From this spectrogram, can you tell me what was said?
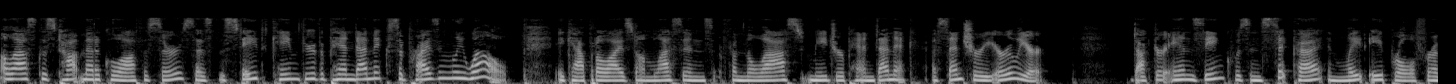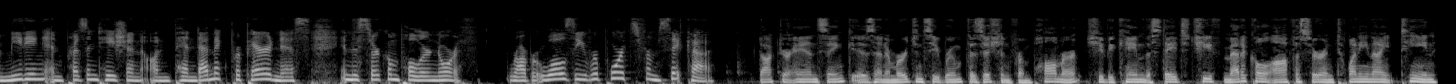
Alaska's top medical officer says the state came through the pandemic surprisingly well. It capitalized on lessons from the last major pandemic a century earlier. Dr. Anne Zink was in Sitka in late April for a meeting and presentation on pandemic preparedness in the circumpolar north. Robert Woolsey reports from Sitka. Dr. Anne Zink is an emergency room physician from Palmer. She became the state's chief medical officer in 2019,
